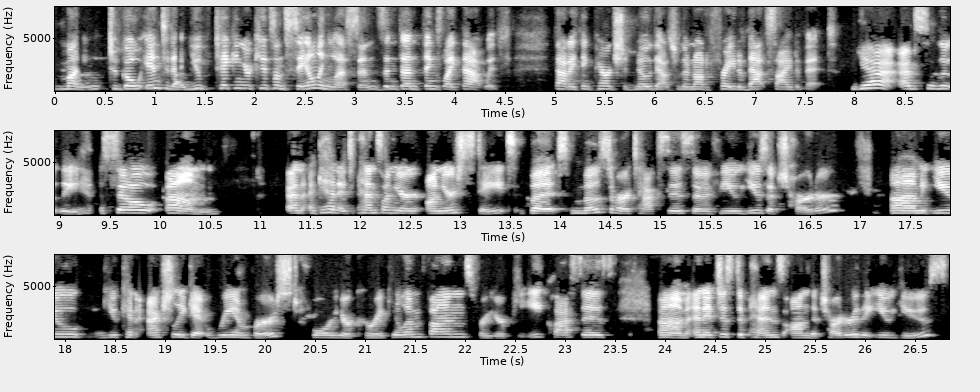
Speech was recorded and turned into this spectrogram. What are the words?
money to go into that. You've taken your kids on sailing lessons and done things like that with that. I think parents should know that so they're not afraid of that side of it. Yeah, absolutely. So, um, and again it depends on your on your state but most of our taxes so if you use a charter um, you you can actually get reimbursed for your curriculum funds for your pe classes um, and it just depends on the charter that you use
